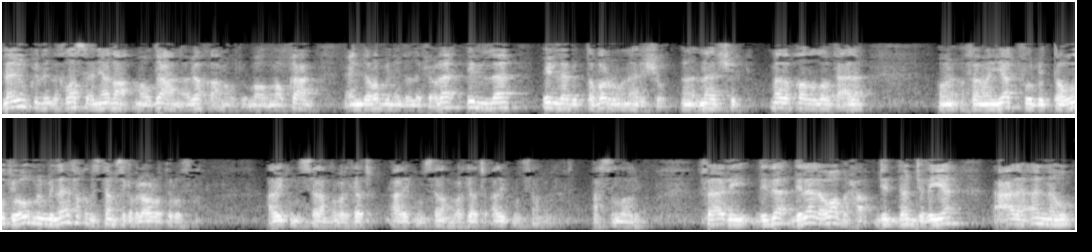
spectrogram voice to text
لا يمكن للإخلاص أن يضع موضعا أو يقع موقعا عند ربنا جل في علاه إلا, إلا بالتبرؤ من أهل الشرك, ماذا قال الله تعالى؟ فمن يكفر بالطاغوت ويؤمن بالله فقد استمسك بالعروة الوثقى عليكم السلام وبركاته. عليكم السلام وبركاته. عليكم السلام وبركاته. أحسن الله عليكم. فهذه دلا- دلالة واضحة جدا جلية على أنه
